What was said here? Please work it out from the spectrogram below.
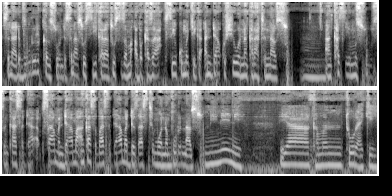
suna da bururkansu wanda suna so su yi karatu su zama abu kaza sai kuma ki ga an dakushe wannan karatun nasu. An katse musu sun kasa samun dama an kasa ba su damar da za su cimma wannan burin nasu. Menene ya kaman tura ki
